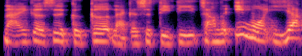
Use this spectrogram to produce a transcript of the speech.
哪一个是哥哥，哪个是弟弟，长得一模一样。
